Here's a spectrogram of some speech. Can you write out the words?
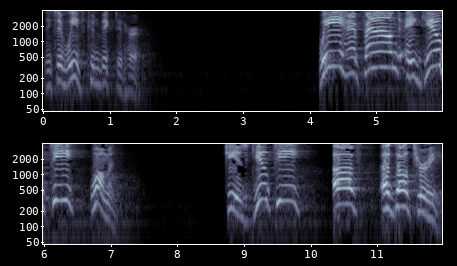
They said, We've convicted her. We have found a guilty woman. She is guilty of adultery.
